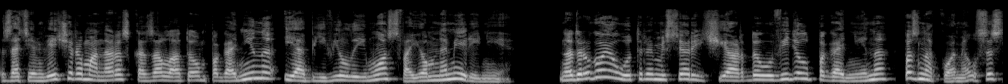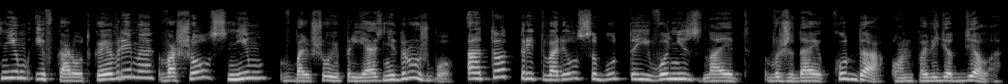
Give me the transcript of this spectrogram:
Затем вечером она рассказала о том Паганина и объявила ему о своем намерении. На другое утро месье Ричьярдо увидел Паганина, познакомился с ним и в короткое время вошел с ним в большую приязнь и дружбу, а тот притворился, будто его не знает, выжидая, куда он поведет дело.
